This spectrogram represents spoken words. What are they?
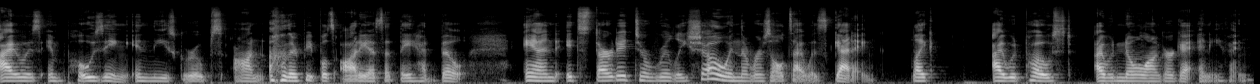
I was imposing in these groups on other people's audience that they had built. And it started to really show in the results I was getting. Like, I would post, I would no longer get anything.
